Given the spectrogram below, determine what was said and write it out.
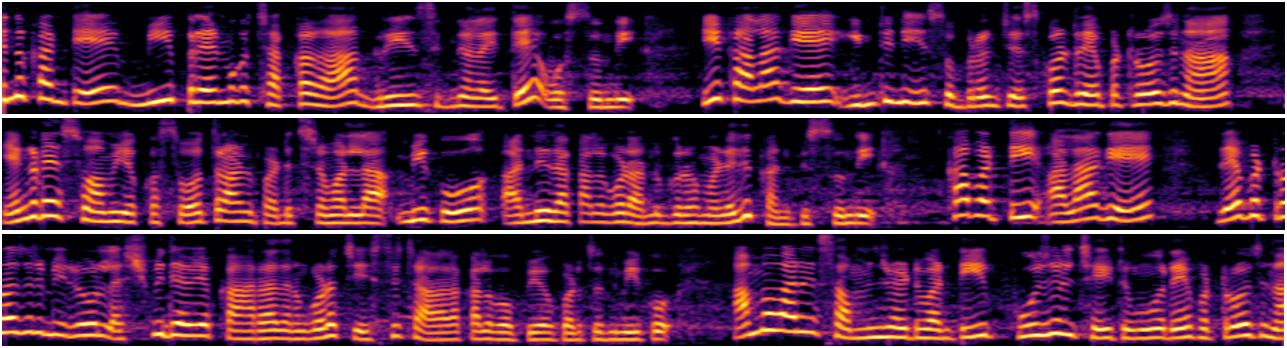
ఎందుకంటే మీ ప్రేమకు చక్కగా గ్రీన్ సిగ్నల్ అయితే వస్తుంది. ఇక అలాగే ఇంటిని శుభ్రం చేసుకొని రేపటి రోజున వెంకటేశ్వర స్వామి యొక్క స్తోత్రాలను పఠించడం వల్ల మీకు అన్ని రకాల కూడా అనుగ్రహం అనేది కనిపిస్తుంది. కాబట్టి అలాగే రేపటి రోజున మీరు లక్ష్మీదేవి యొక్క ఆరాధన కూడా చేస్తే చాలా రకాలుగా ఉపయోగపడుతుంది మీకు. అమ్మవారికి సంబంధించినటువంటి పూజలు చేయటము రేపటి రోజున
